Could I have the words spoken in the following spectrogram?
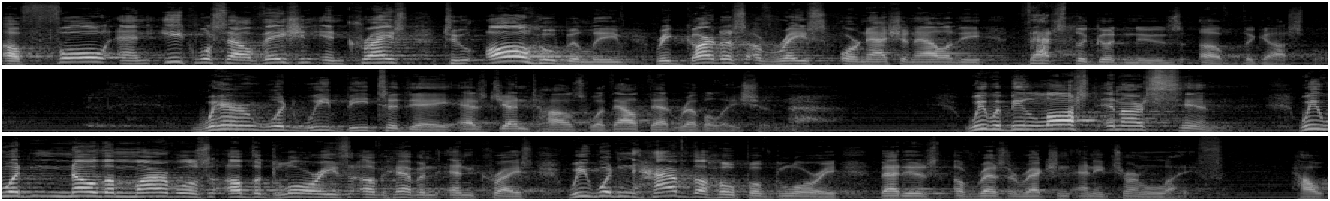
of full and equal salvation in Christ to all who believe, regardless of race or nationality. That's the good news of the gospel. Where would we be today as Gentiles without that revelation? We would be lost in our sin. We wouldn't know the marvels of the glories of heaven and Christ. We wouldn't have the hope of glory, that is, of resurrection and eternal life. How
